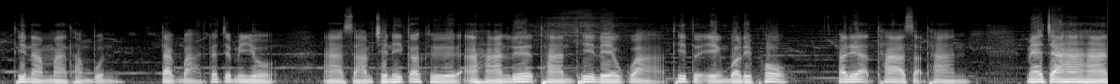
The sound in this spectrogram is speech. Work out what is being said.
ๆที่นำมาทำบุญ ตักบาตรก็จะมีอยู่สามชนิดก็คืออาหารหรือทานที่เร็วกว่าที่ตัวเองบริโภคเขาเรียกทาสทาน แม้จะอาหาร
